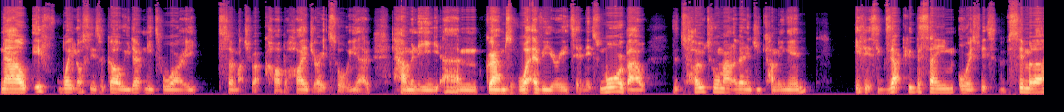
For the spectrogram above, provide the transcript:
Now, if weight loss is a goal, you don't need to worry so much about carbohydrates or you know how many um, grams of whatever you're eating. It's more about the total amount of energy coming in. If it's exactly the same or if it's similar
